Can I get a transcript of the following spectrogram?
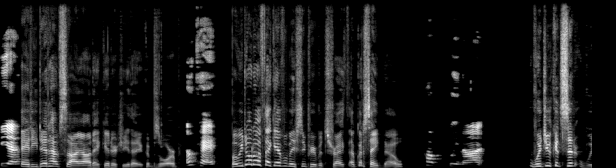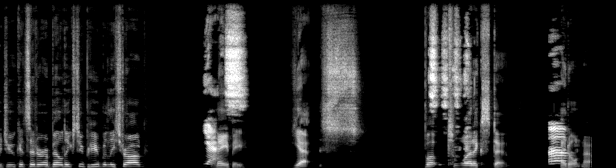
Yeah, and he did have psionic energy that he could absorb. okay. But we don't know if that gave him a superhuman strength. I'm gonna say no. Probably not. Would you consider would you consider a building superhumanly strong? Yes. Maybe. Yes. But to what extent? Um, I don't know.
